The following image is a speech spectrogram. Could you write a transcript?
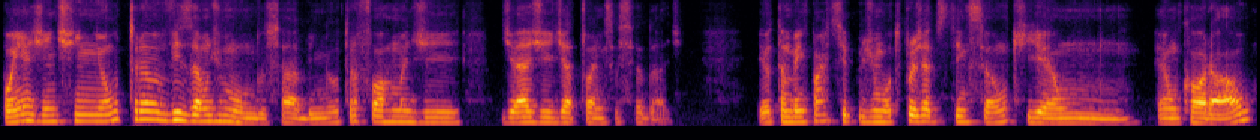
põe a gente em outra visão de mundo, sabe? Em outra forma de, de agir, de atuar em sociedade. Eu também participo de um outro projeto de extensão, que é um, é um coral,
